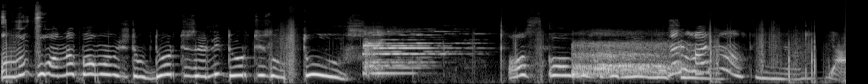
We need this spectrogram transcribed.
onun puanına bakmamıştım. 450 430. Az kalmıştı beni Ben yenmesine. hala altıyım ya. Ya.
